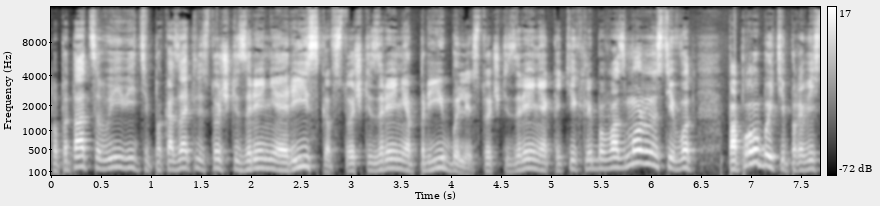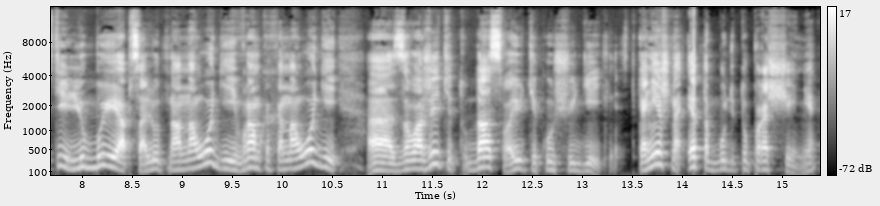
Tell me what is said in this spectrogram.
попытаться выявить показатели с точки зрения рисков, с точки зрения прибыли, с точки зрения каких-либо возможностей, вот попробуйте провести любые абсолютно аналогии и в рамках аналогий э, заложите туда свою текущую деятельность. Конечно, это будет упрощение,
